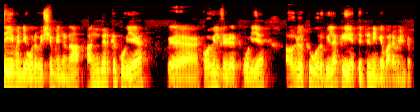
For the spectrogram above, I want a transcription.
செய்ய வேண்டிய ஒரு விஷயம் என்னன்னா அங்க இருக்கக்கூடிய கோவில்கள் இருக்கக்கூடிய அவர்களுக்கு ஒரு விளக்கை ஏற்றிட்டு நீங்க வர வேண்டும்.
